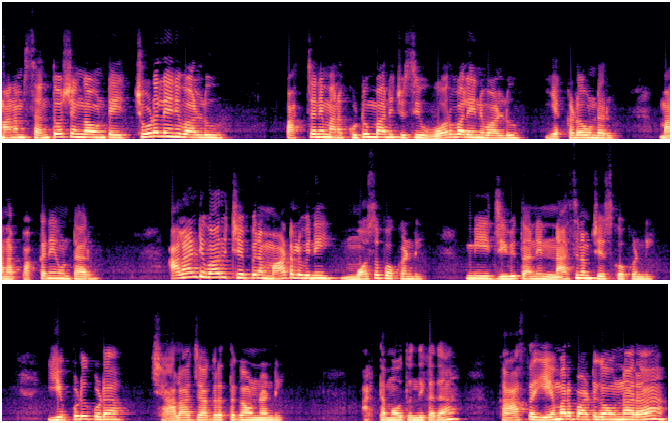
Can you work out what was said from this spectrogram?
మనం సంతోషంగా ఉంటే చూడలేని వాళ్ళు పచ్చని మన కుటుంబాన్ని చూసి ఓర్వలేని వాళ్ళు ఎక్కడో ఉండరు. మన పక్కనే ఉంటారు. అలాంటి వారు చెప్పిన మాటలు విని మోసపోకండి. మీ జీవితాన్ని నాశనం చేసుకోకండి. ఎప్పుడు కూడా చాలా జాగ్రత్తగా ఉండండి. అర్థమవుతుంది కదా? కాస్త ఏమరపాటుగా ఉన్నారా?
